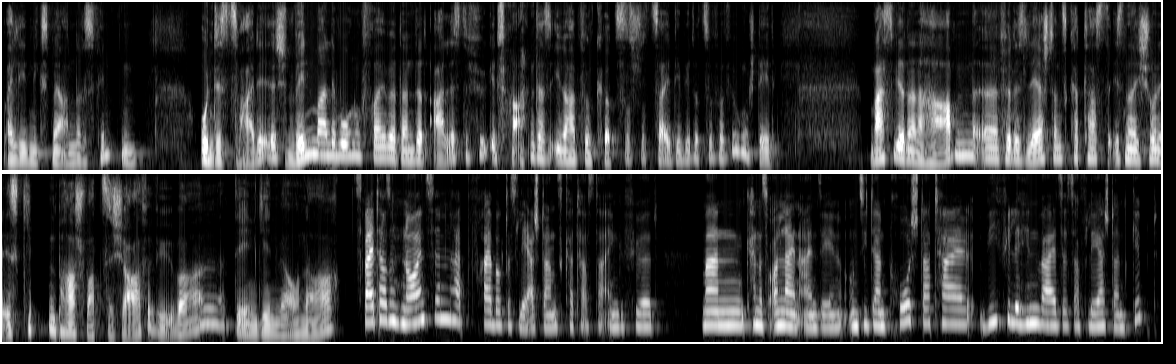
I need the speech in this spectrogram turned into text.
weil die nichts mehr anderes finden. Und das Zweite ist, wenn mal eine Wohnung frei wird, dann wird alles dafür getan, dass innerhalb von kürzester Zeit die wieder zur Verfügung steht. Was wir dann haben äh, für das Leerstandskataster ist natürlich schon, es gibt ein paar schwarze Schafe wie überall, denen gehen wir auch nach. 2019 hat Freiburg das Leerstandskataster eingeführt. Man kann es online einsehen und sieht dann pro Stadtteil, wie viele Hinweise es auf Leerstand gibt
